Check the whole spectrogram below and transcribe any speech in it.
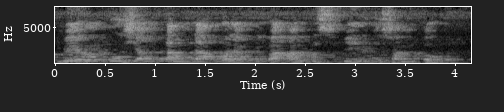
meron po siyang tanda, walang iba, ang Espiritu Santo.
